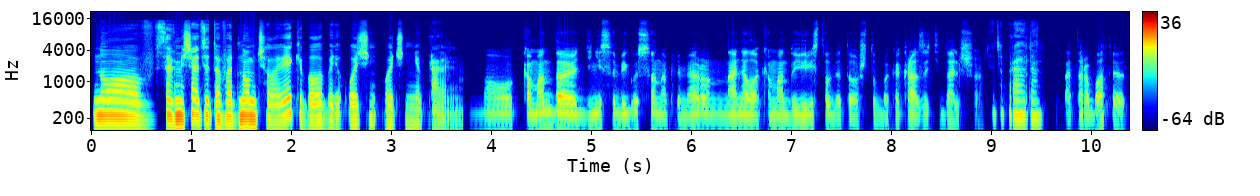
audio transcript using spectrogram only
но совмещать это в одном человеке было бы очень-очень неправильно. Но команда Дениса Бигуса, например, наняла команду юристов для того, чтобы как раз идти дальше. Это правда. Это работает?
